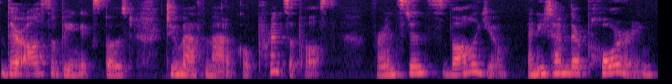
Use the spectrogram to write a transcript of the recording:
They're also being exposed to mathematical principles. For instance, volume. Anytime they're pouring,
